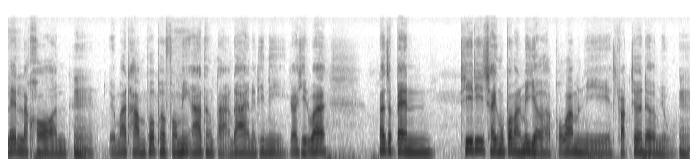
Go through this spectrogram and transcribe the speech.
เล่นละครอืมหรือมาทำพวก performing art ต่างๆ ได้ในที่นี่ ก็คิดว่าน่าจะเป็นที่ที่ใช้งบประมาณไม่เยอะครับ เพราะว่ามันมี structure เดิมอยู่อืม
